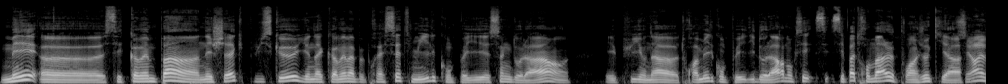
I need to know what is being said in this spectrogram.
Mais euh, c'est quand même pas un échec, puisqu'il y en a quand même à peu près 7000 qui ont payé 5 dollars. Et puis il y en a 3000 qui ont payé 10 dollars, donc c'est pas trop mal pour un jeu qui a. C'est vrai,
